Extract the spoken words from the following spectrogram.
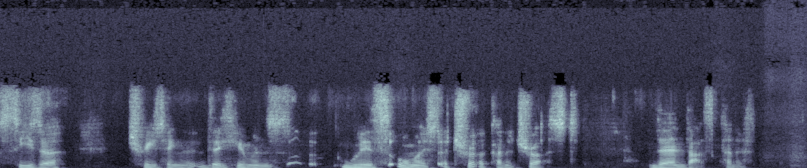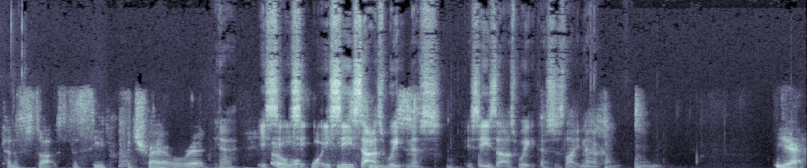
Caesar treating the, the humans with almost a, tr- a kind of trust. Then that's kind of kind of starts to see betrayal. Really, yeah. He, Oh, see, he, what- what he he sees that as weakness. He sees that as weakness. It's like no, yeah.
